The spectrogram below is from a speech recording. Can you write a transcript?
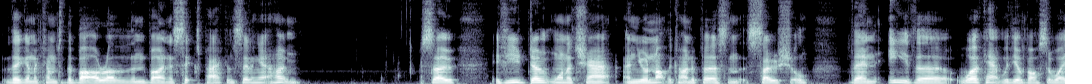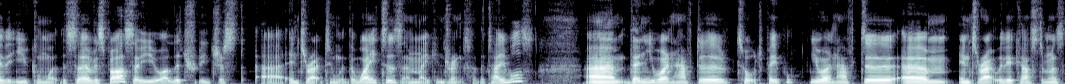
they're going to come to the bar rather than buying a six pack and sitting at home. So, if you don't want to chat and you're not the kind of person that's social, then either work out with your boss a way that you can work the service bar, so you are literally just uh, interacting with the waiters and making drinks for the tables. Um, then you won't have to talk to people, you won't have to um, interact with your customers.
